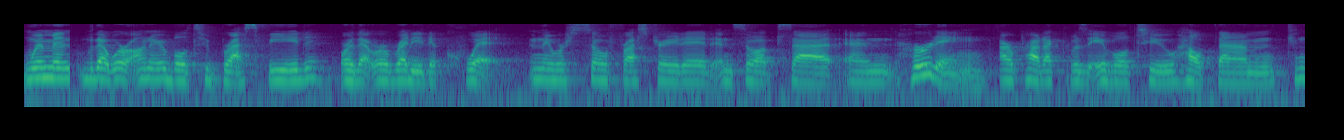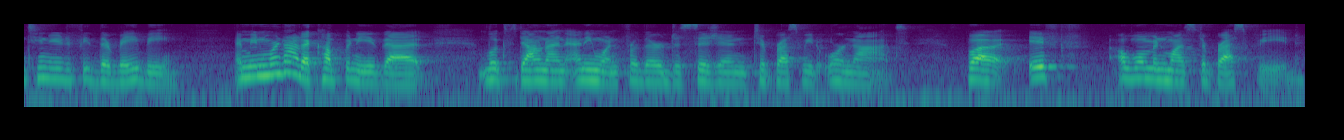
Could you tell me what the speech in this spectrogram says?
Women that were unable to breastfeed or that were ready to quit. And they were so frustrated and so upset and hurting. Our product was able to help them continue to feed their baby. I mean, we're not a company that looks down on anyone for their decision to breastfeed or not. But if a woman wants to breastfeed,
